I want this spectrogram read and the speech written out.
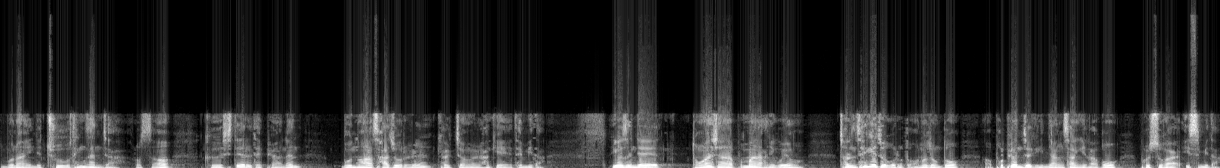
문화의 이제 주 생산자로서 그 시대를 대표하는 문화 사조를 결정을 하게 됩니다. 이것은 이제 동아시아뿐만 아니고요. 전 세계적으로도 어느 정도 어, 보편적인 양상이라고 볼 수가 있습니다.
